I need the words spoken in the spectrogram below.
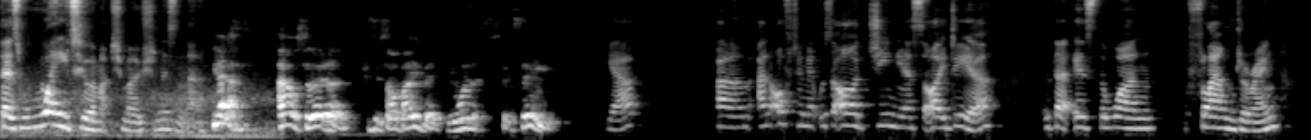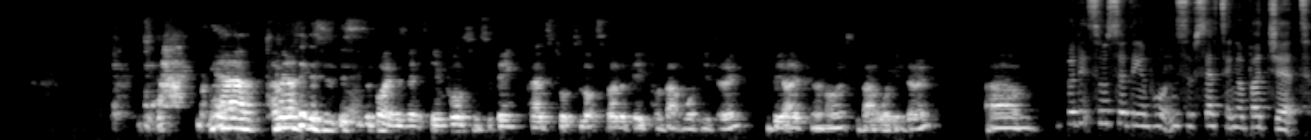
there's way too much emotion, isn't there? Yeah, absolutely. Because it's our baby. We want it to succeed. Yeah. Um, and often it was our genius idea that is the one floundering yeah, I mean, I think this is this is the point, isn't it? It's the importance of being prepared to talk to lots of other people about what you're doing, be open and honest about what you're doing. Um, but it's also the importance of setting a budget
